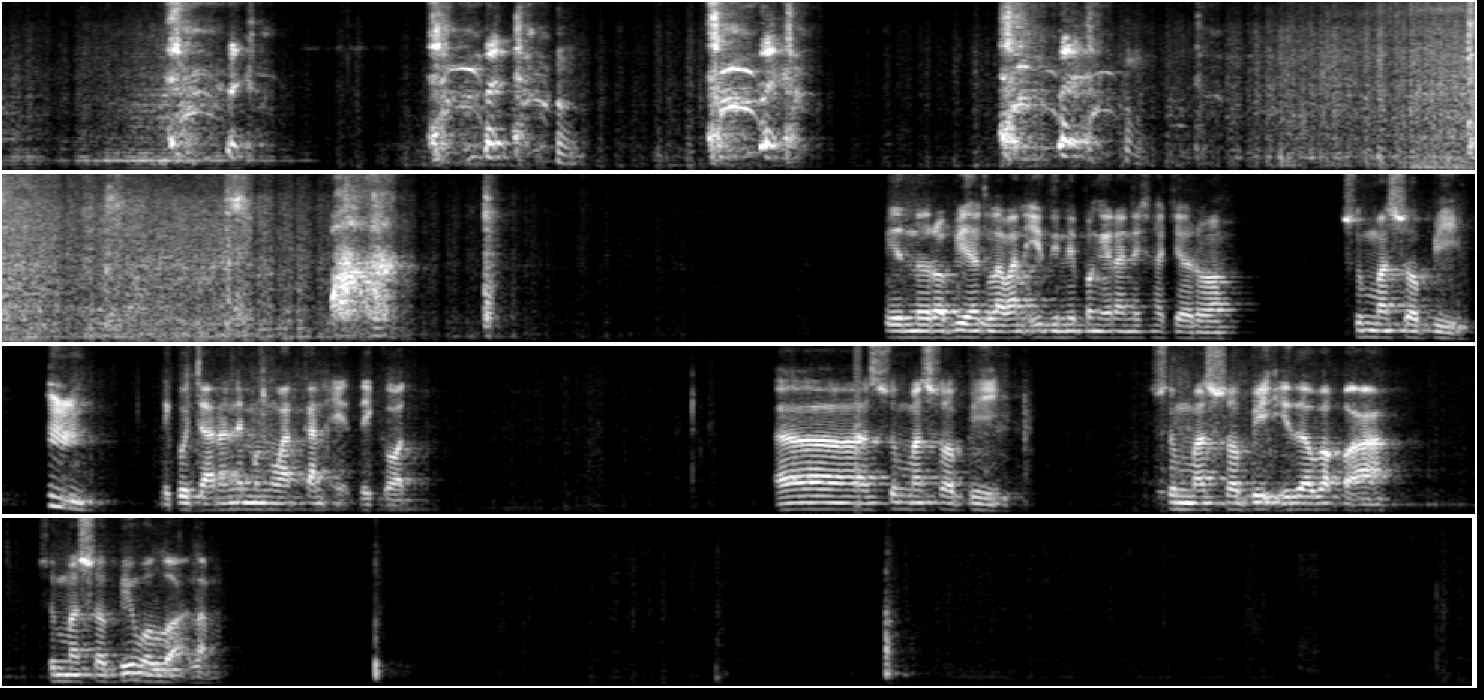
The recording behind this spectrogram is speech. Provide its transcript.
Biizni rabbiha kelawan izine pangerane sajarah summa sobi. Niku carane menguatkan etikot. Uh, summa sobi. Summa sobi idza waqa'a. Summa sobi wallahu alam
